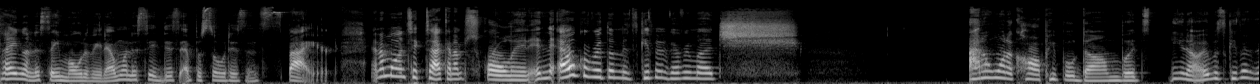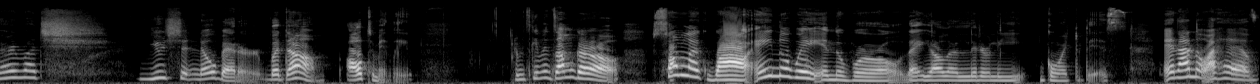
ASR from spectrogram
I ain't gonna say motivated. I want to say this episode is inspired. And I'm on TikTok and I'm scrolling, and the algorithm is giving very much. I don't want to call people dumb, but you know, it was given very much. You should know better, but dumb ultimately. It was giving dumb girl. So I'm like, wow, ain't no way in the world that y'all are literally going through this. And I know I have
